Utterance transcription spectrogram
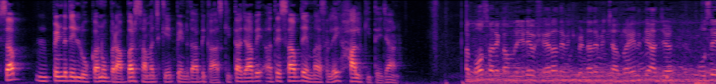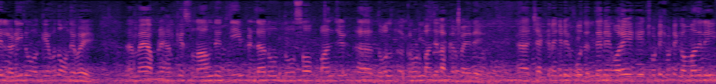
ਸਭ ਪਿੰਡ ਦੇ ਲੋਕਾਂ ਨੂੰ ਬਰਾਬਰ ਸਮਝ ਕੇ ਪਿੰਡ ਦਾ ਵਿਕਾਸ ਕੀਤਾ ਜਾਵੇ ਅਤੇ ਸਭ ਦੇ ਮਸਲੇ ਹੱਲ ਕੀਤੇ ਜਾਣ। ਬਹੁਤ ਸਾਰੇ ਕੰਮ ਨੇ ਜਿਹੜੇ ਉਹ ਸ਼ਹਿਰਾਂ ਦੇ ਵਿੱਚ, ਪਿੰਡਾਂ ਦੇ ਵਿੱਚ ਚੱਲ ਰਹੇ ਨੇ ਤੇ ਅੱਜ ਉਸੇ ਲੜੀ ਨੂੰ ਅੱਗੇ ਵਧਾਉਂਦੇ ਹੋਏ ਮੈਂ ਆਪਣੇ ਹਲਕੇ ਸੁਨਾਮ ਦੇ 30 ਪਿੰਡਾਂ ਨੂੰ 205 2 ਕਰੋੜ 5 ਲੱਖ ਰੁਪਏ ਦੇ ਚੈੱਕ ਨੇ ਜਿਹੜੇ ਉਹ ਦਿੱਤੇ ਨੇ ਔਰ ਇਹ ਇਹ ਛੋਟੇ ਛੋਟੇ ਕੰਮਾਂ ਦੇ ਲਈ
